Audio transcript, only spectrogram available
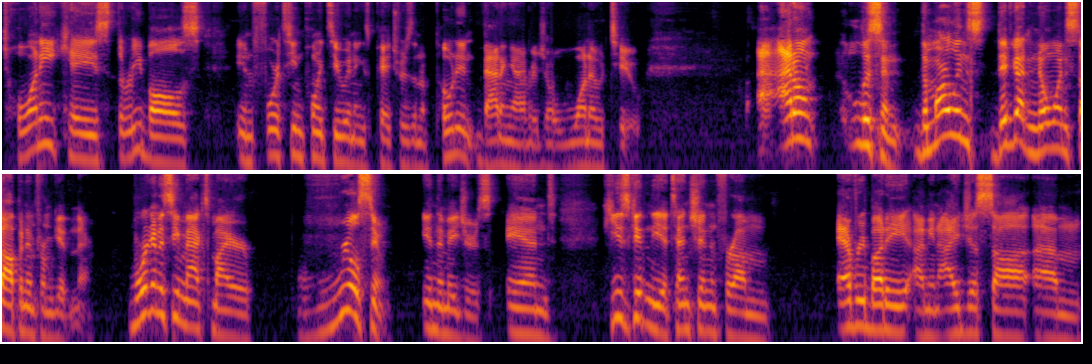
20 Ks, three balls in 14.2 innings pitched was an opponent batting average of 102. I, I don't listen. The Marlins, they've got no one stopping him from getting there. We're going to see Max Meyer real soon in the majors, and he's getting the attention from everybody. I mean, I just saw um,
